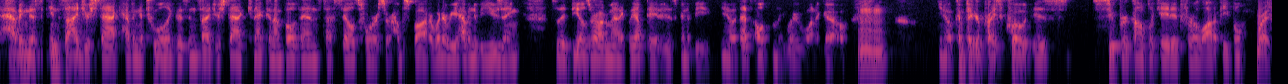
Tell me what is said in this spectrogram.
having this inside your stack, having a tool like this inside your stack connected on both ends to Salesforce or HubSpot or whatever you happen to be using, so that deals are automatically updated is going to be, you know, that's ultimately where we want to go. Mm-hmm. you know, configure price quote is super complicated for a lot of people. Right.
